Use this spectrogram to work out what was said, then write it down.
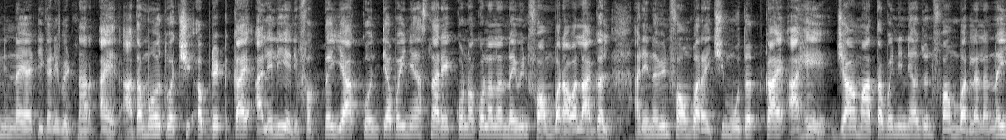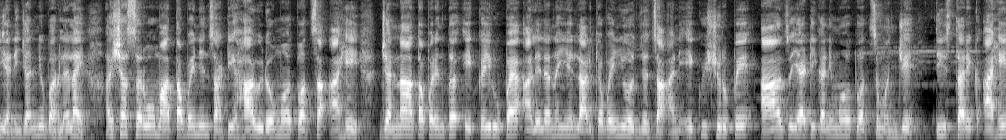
बहिणींना या ठिकाणी भेटणार आहेत. आता महत्त्वाची अपडेट काय आलेली आहे आणि फक्त या कोणत्या बहिणी असणार आहे कोणाकोणाला नवीन फॉर्म भरावा लागल आणि नवीन फॉर्म भरायची मुदत काय आहे? ज्या माता बहिणींनी अजून फॉर्म भरलेला नाही आणि ज्यांनी भरलेला आहे अशा सर्व माता बहिणींसाठी हा व्हिडिओ महत्त्वाचा आहे. ज्यांना आतापर्यंत एकही रुपया आलेला नाही आहे लाडक्या बहिणी योजनेचा. आणि एकवीसशे रुपये आज या ठिकाणी महत्त्वाचं म्हणजे तीस तारीख आहे.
